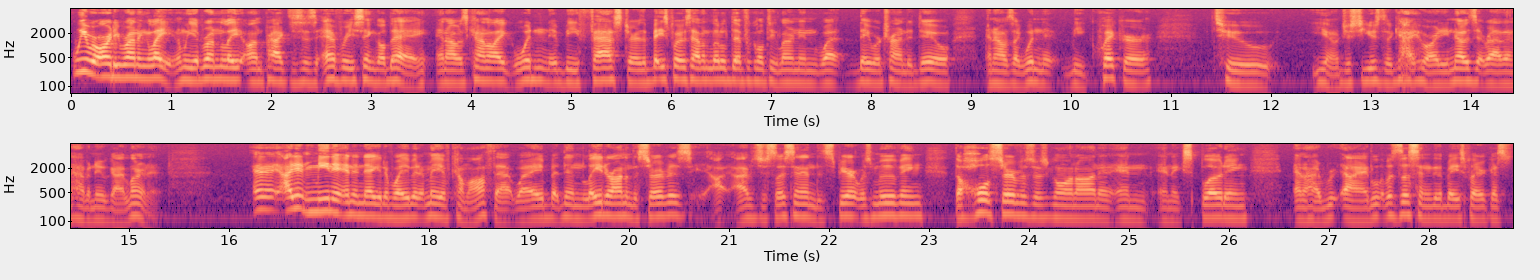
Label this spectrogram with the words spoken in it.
we were already running late and we had run late on practices every single day. And i was kind of like wouldn't it be faster? The bass player was having a little difficulty learning what they were trying to do. And i was like wouldn't it be quicker to you know just use the guy who already knows it rather than have a new guy learn it and I didn't mean it in a negative way, but it may have come off that way. But then later on in the service, I, I was just listening. The spirit was moving. The whole service was going on and, and, and exploding. And I, re- I was listening to the bass player because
